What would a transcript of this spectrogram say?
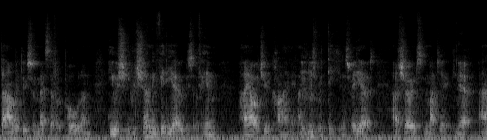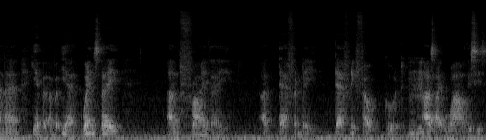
down, we'd do some med stuff at Poole, and he was he would show me videos of him high altitude climbing, like Mhm. these ridiculous videos. I'd show him some magic, Yeah. and um, yeah, but, but yeah, Wednesday and Friday, I definitely definitely felt good. Mhm. I was like, wow, this is,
